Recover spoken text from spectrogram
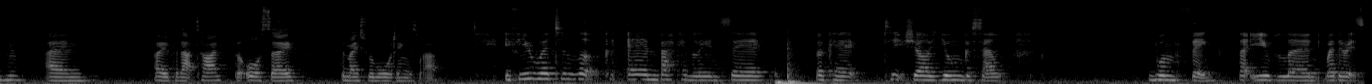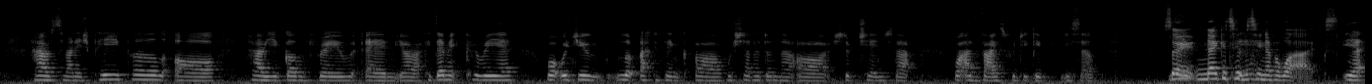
Mm-hmm. um, over that time, but also the most rewarding as well. If you were to look um, back, Emily, and say, okay, teach your younger self one thing that you've learned, whether it's how to manage people or how you've gone through um, your academic career, what would you look back and think, oh, I wish I'd have done that or I should have changed that? What advice would you give yourself? So Yeah. negativity Yeah. never works. Yeah.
